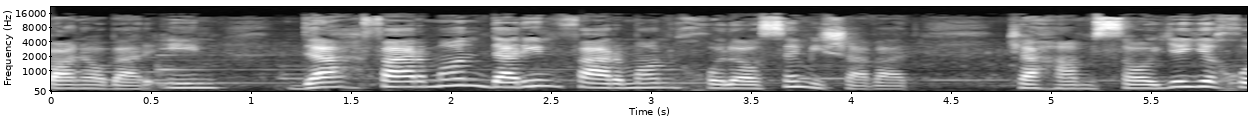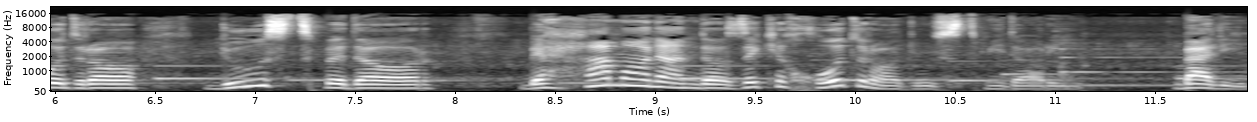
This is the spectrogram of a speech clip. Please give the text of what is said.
بنابراین ده فرمان در این فرمان خلاصه می شود که همسایه خود را دوست بدار به همان اندازه که خود را دوست می داری. بلی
